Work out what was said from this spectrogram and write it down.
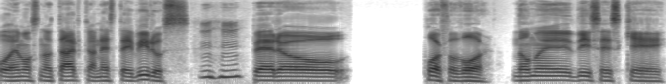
podemos notar con este virus. Pero, por favor, no me dices que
